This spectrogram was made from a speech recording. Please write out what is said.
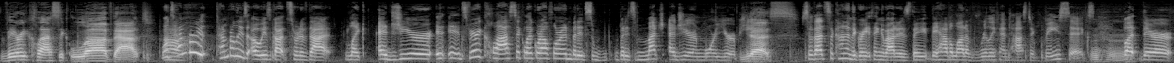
very classic. Love that. Well, Ah. Temper, Temperley's always got sort of that like edgier. It, it's very classic like Ralph Lauren, but it's but it's much edgier and more European. Yes. So that's the kind of the great thing about it is they they have a lot of really fantastic basics, Mm-hmm. but they're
